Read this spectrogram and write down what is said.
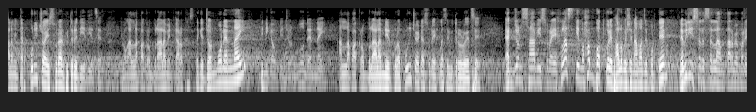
আলমিন তার পরিচয় সুরার ভিতরে দিয়ে দিয়েছেন। এবং আল্লাহ পাক আলমিন কারও কাছ থেকে জন্ম নেন নাই, তিনি কাউকে জন্ম দেন নাই। আল্লাহ পাক আলমিনের পুরো পরিচয়টা সুরা এখলাসের ভিতরে রয়েছে। একজন সাহাবি সুরা এখলাসকে মহাব্বত করে ভালোবেসে নামাজে পড়তেন। নবীজি সাল্লাম তার ব্যাপারে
